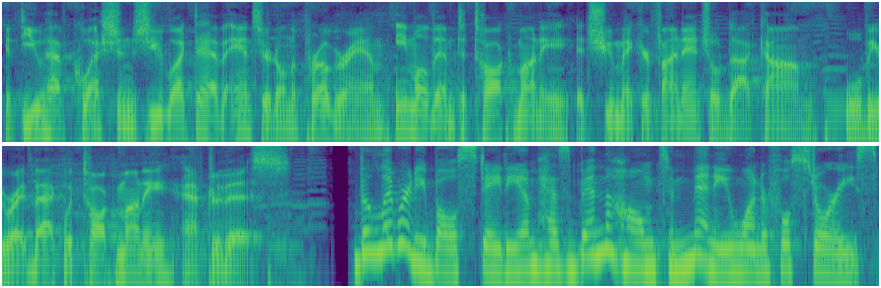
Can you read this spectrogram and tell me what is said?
If you have questions you'd like to have answered on the program, email them to talkmoney at shoemakerfinancial.com. We'll be right back with Talk Money after this. The Liberty Bowl Stadium has been the home to many wonderful stories.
